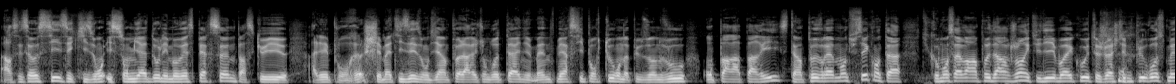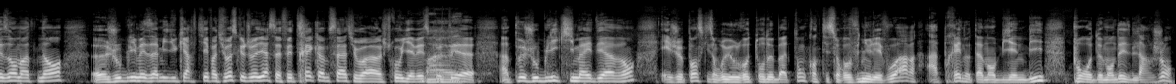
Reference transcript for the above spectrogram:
Alors c'est ça aussi, c'est qu'ils ont ils sont mis à dos les mauvaises personnes parce que, allez, pour schématiser, ils ont dit un peu à la région Bretagne, merci pour tout, on n'a plus besoin de vous, on part à Paris. C'était un peu vraiment, tu sais, quand as, tu commences à avoir un peu d'argent et tu dis bon écoute, je vais acheter une plus grosse maison maintenant, euh, j'oublie mes amis du quartier. Enfin, tu vois ce que je veux dire? Ça fait très comme ça, tu vois. Je trouve il y avait ce Ouais, côté ouais. euh, un peu j'oublie qui m'a aidé avant, et je pense qu'ils ont eu le retour de bâton quand ils sont revenus les voir après, notamment BNB, pour demander de l'argent.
